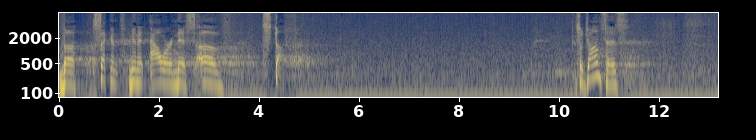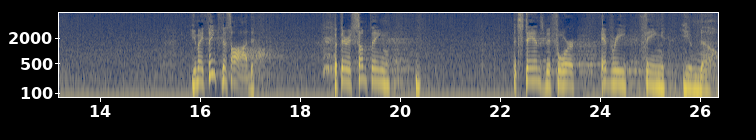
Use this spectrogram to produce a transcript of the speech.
the second, minute, hourness of stuff. So John says, You may think this odd, but there is something that stands before everything you know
